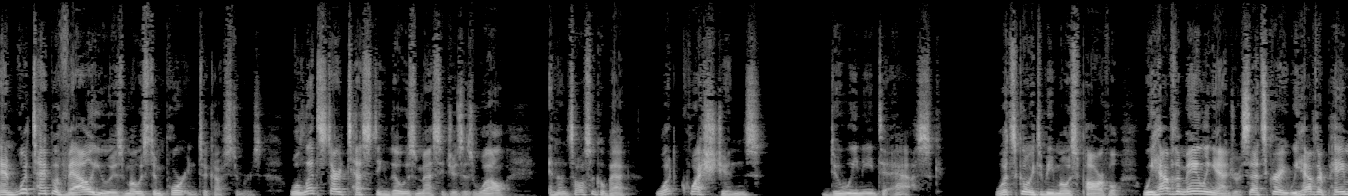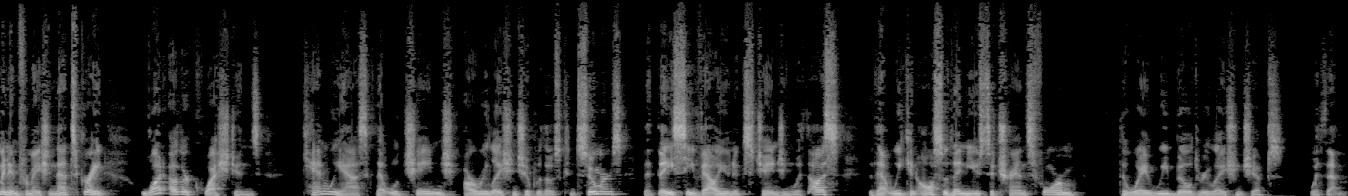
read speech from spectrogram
And what type of value is most important to customers? Well, let's start testing those messages as well. And let's also go back what questions do we need to ask? What's going to be most powerful? We have the mailing address. That's great. We have their payment information. That's great. What other questions can we ask that will change our relationship with those consumers, that they see value in exchanging with us, that we can also then use to transform the way we build relationships with them?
